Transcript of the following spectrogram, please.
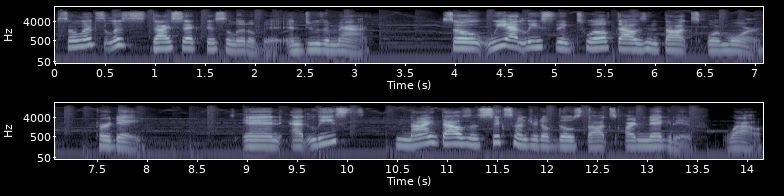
So let's let's dissect this a little bit and do the math. So we at least think 12,000 thoughts or more per day. And at least 9,600 of those thoughts are negative. Wow.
